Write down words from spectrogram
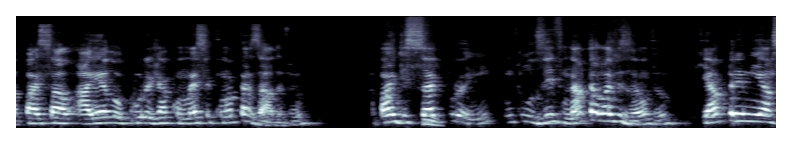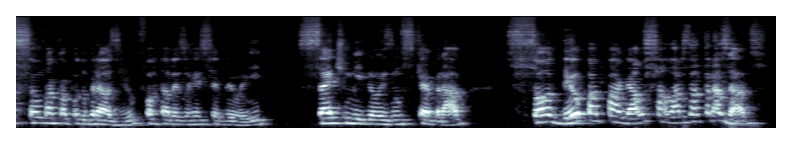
Rapaz, aí a loucura já começa com uma pesada, viu? Rapaz, disseram por aí, inclusive na televisão, viu? Que a premiação da Copa do Brasil, que Fortaleza recebeu aí, 7 milhões e uns quebrados, só deu para pagar os salários atrasados.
